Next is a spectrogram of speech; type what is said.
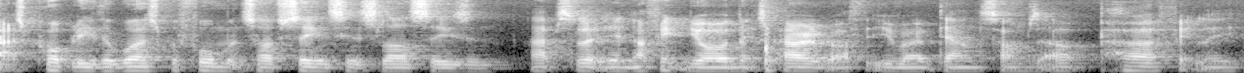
that's probably the worst performance I've seen since last season. Absolutely, and I think your next paragraph that you wrote down sums it up perfectly.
